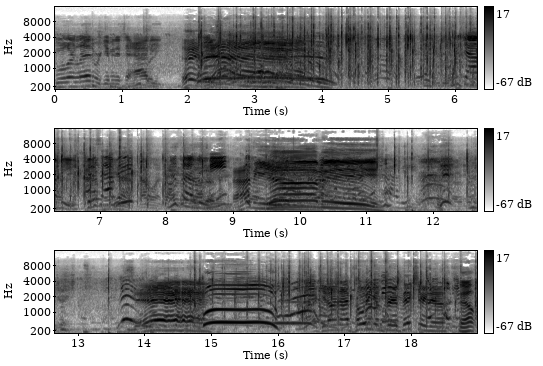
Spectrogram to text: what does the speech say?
cooler lid. We're giving it to Abby. Hey! Yeah! Which Abby? This Abby? This Abby? Me? Abby! Abby! a picture now. Yep.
